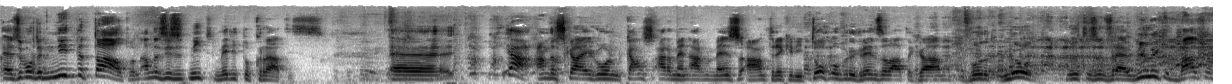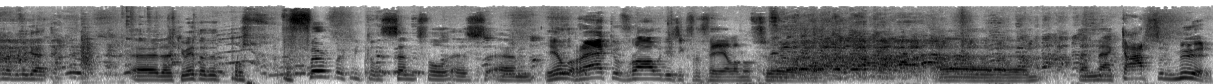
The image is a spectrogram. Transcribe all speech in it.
en ze worden niet betaald, want anders is het niet meritocratisch. Eh, ja, anders ga je gewoon kansarme en arme mensen aantrekken die toch over de grenzen laten gaan voor het loon. Dus het is een vrijwillige basis. Eh, dat ik weet dat het perfectly consentful is. En heel rijke vrouwen die zich vervelen of zo. Eh, en mijn kaarsenmuur.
